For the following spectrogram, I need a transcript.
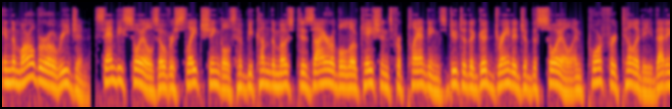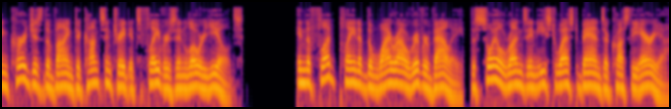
In the Marlborough region, sandy soils over slate shingles have become the most desirable locations for plantings due to the good drainage of the soil and poor fertility that encourages the vine to concentrate its flavors in lower yields. In the flood plain of the Wairau River Valley, the soil runs in east-west bands across the area.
